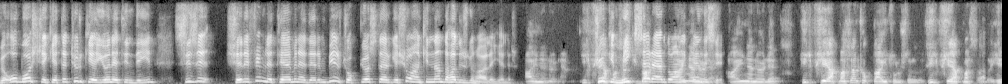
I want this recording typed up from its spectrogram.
ve o boş cekete Türkiye yönetin deyin. Sizi şerefimle temin ederim birçok gösterge şu ankinden daha düzgün hale gelir. Aynen öyle. Hiçbir şey Çünkü şey mikser Erdoğan'ın kendisi. Öyle, aynen öyle. Hiçbir şey yapmazsan çok daha iyi sonuçlar alır. Hiçbir şey yapmazsan dahi.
